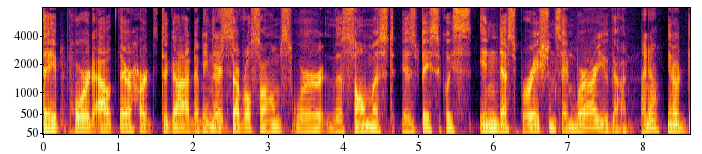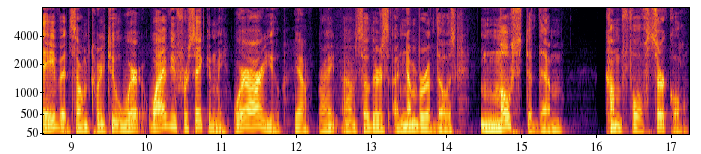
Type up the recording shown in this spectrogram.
They poured out their hearts to God. I mean, there's several psalms where the psalmist is basically in desperation saying, "Where are you, God?" I know. You know, David, Psalm 22, "Where? Why have you forsaken me? Where are you?" Yeah. Right. Um, so there's a number of those. Most of them come full circle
